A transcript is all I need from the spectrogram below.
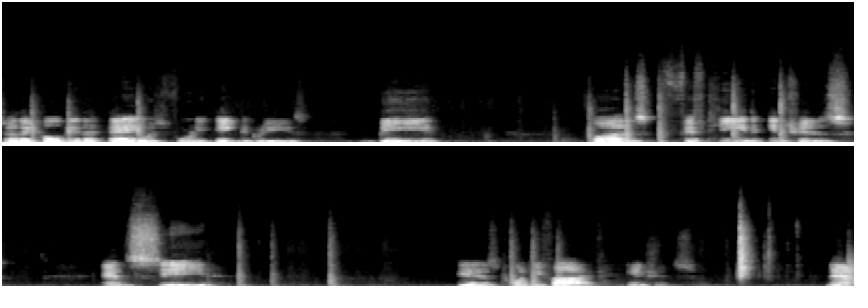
So they told me that A was 48 degrees, B was 15 inches, and C is 25 inches. Now,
